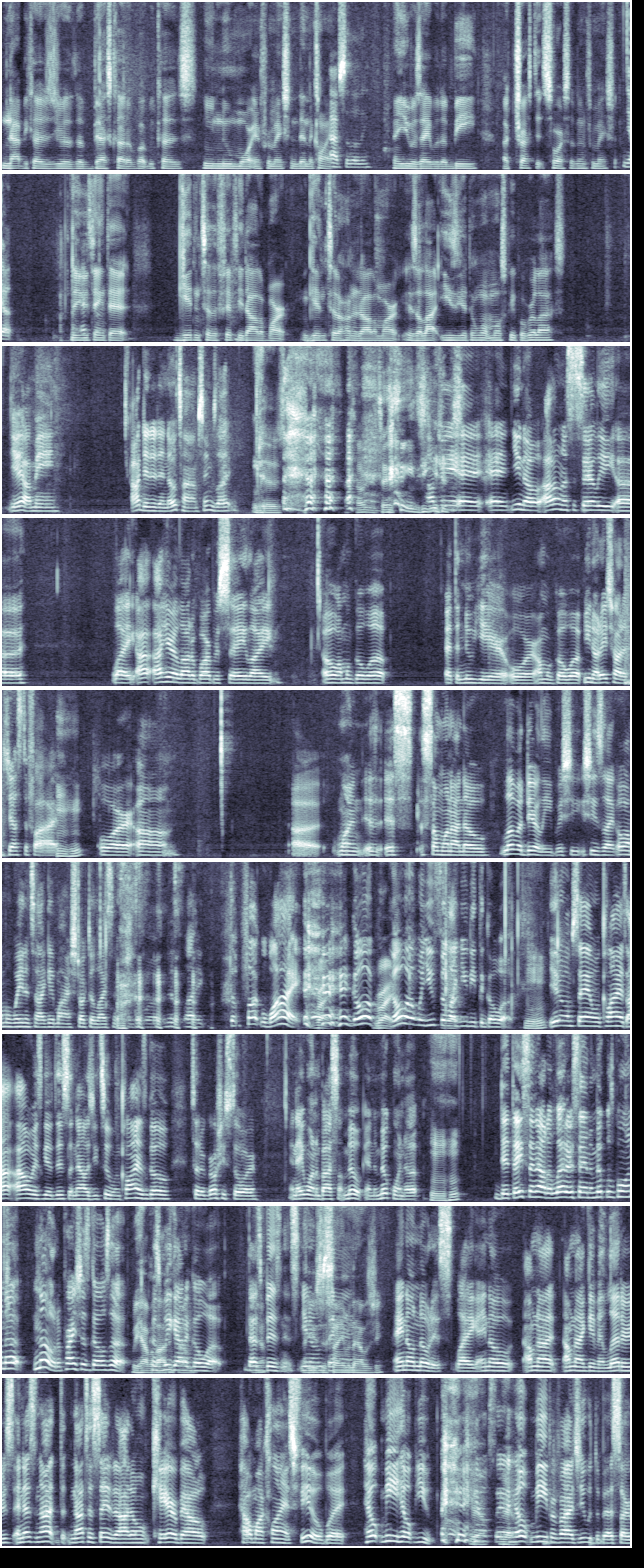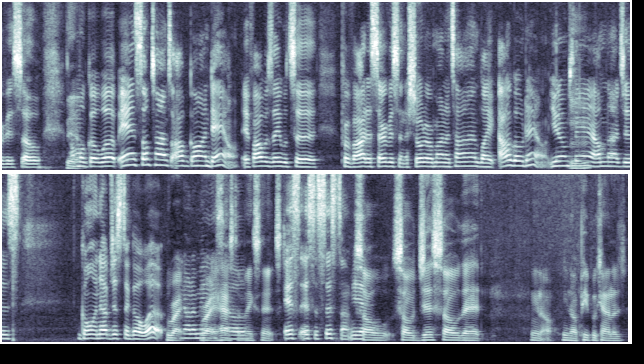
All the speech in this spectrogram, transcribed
not because you're the best cutter, but because you knew more information than the client, Absolutely. And you was able to be a trusted source of information. Yep. Do you That's think that getting to the fifty dollar mark, getting to the hundred dollar mark, is a lot easier than what most people realize? Yeah. I mean, I did it in no time. Seems like. Yes. I told you to. I mean, and, and you know, I don't necessarily uh like I, I hear a lot of barbers say like, "Oh, I'm gonna go up at the new year," or "I'm gonna go up." You know, they try to justify hmm or um uh one is is someone I know love her dearly, but she she's like, Oh, I'm gonna wait until I get my instructor license to go up. And it's like the fuck why? Right. go up Right. go up when you feel like you need to go up. hmm You know what I'm saying? When clients I, I always give this analogy too. When clients go to the grocery store and they want to buy some milk and the milk went up, hmm did they send out a letter saying the milk was going up? No, the price just goes up. We have because we got to go up. That's Yeah. business. You I know use what I'm the saying? same analogy. ain't no notice. Like ain't no. I'm not. I'm not giving letters, and that's not not to say that I don't care about how my clients feel, but help me help you. you know what I'm saying? yeah. Help me provide you with the best service. So Yeah. I'm gonna go up, and sometimes I've gone down. If I was able to provide a service in a shorter amount of time, like I'll go down. You know what I'm saying? I'm not just going up just to go up. Mm-hmm. Right. You know what I mean? Right. It has So to make sense. It's it's a system. Yeah. So so just so that you know you know people kind of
